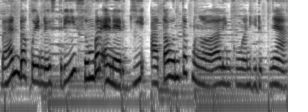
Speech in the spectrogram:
bahan baku industri, sumber energi, atau untuk mengelola lingkungan hidupnya.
